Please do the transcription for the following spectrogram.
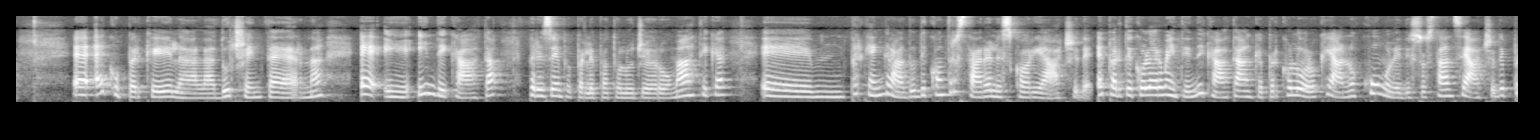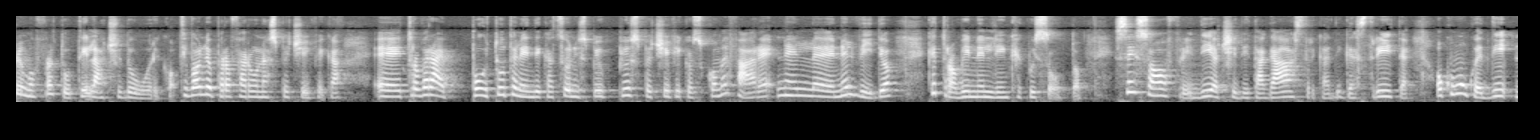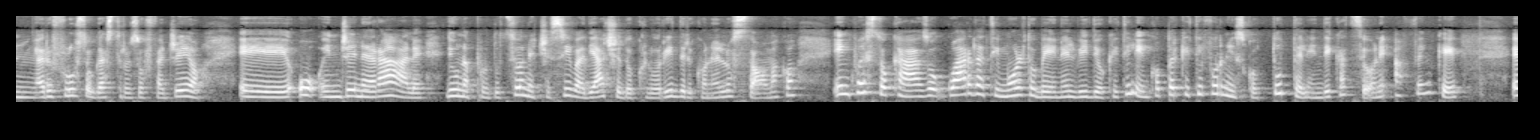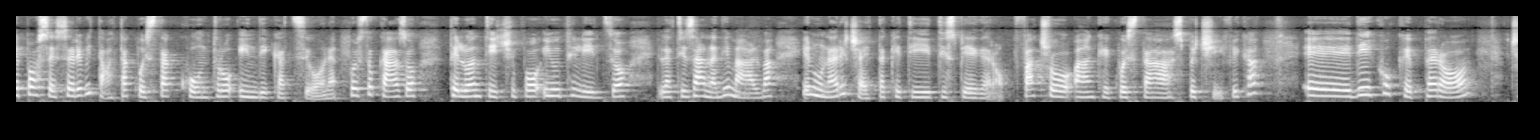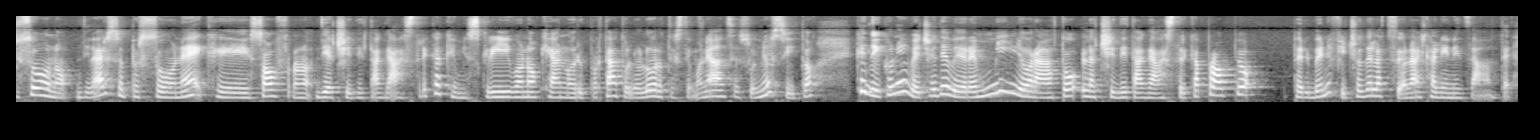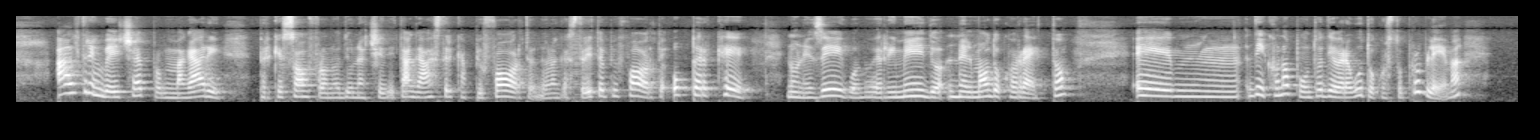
Eh, ecco perché la, la, doccia interna è eh, indicata per esempio per le patologie aromatiche eh, perché è in grado di contrastare le scorie acide. È particolarmente indicata anche per coloro che hanno cumuli di sostanze acide, primo fra tutti l'acido urico. Ti voglio però fare una specifica. Eh, troverai poi tutte le indicazioni più, più specifiche su come fare nel, nel video che trovi nel link qui sotto. Se soffri di acidità gastrica, di gastrite o comunque di mh, reflusso gastroesofageo eh, o in generale di una produzione eccessiva di acido cloridrico nello stomaco, in questo caso guardati molto bene il video che ti linko perché ti fornisco tutte le indicazioni affinché e possa essere evitata questa controindicazione. In questo caso te lo anticipo, io utilizzo la tisana di malva in una ricetta che ti, ti spiegherò. Faccio anche questa specifica e dico che però ci sono diverse persone che soffrono di acidità gastrica, che mi scrivono, che hanno riportato le loro testimonianze sul mio sito, che dicono invece di avere migliorato l'acidità gastrica proprio per il beneficio dell'azione alcalinizzante. Altri invece, magari perché soffrono di un'acidità gastrica più forte, di una gastrite più forte o perché non eseguono il rimedio nel modo corretto, e, mh, dicono appunto di aver avuto questo problema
